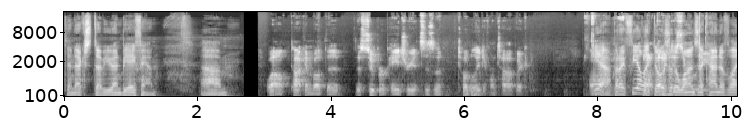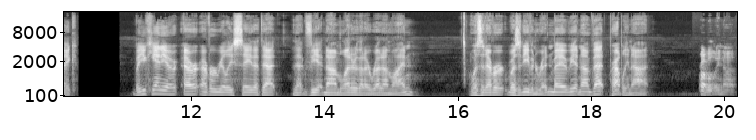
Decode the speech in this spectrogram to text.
the next WNBA fan. Um, well, talking about the the super patriots is a totally different topic. Yeah, um, but I feel like those are the ones that kind of like. But you can't ever, ever really say that, that that Vietnam letter that I read online was it ever was it even written by a Vietnam vet? Probably not. Probably not.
